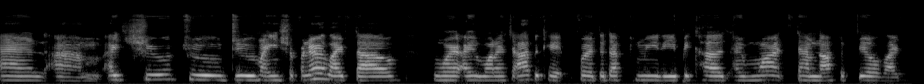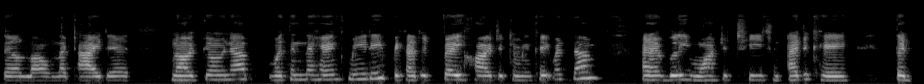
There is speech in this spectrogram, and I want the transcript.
And um, I chose to do my entrepreneur lifestyle where I wanted to advocate for the deaf community because I want them not to feel like they're alone like I did not growing up within the hearing community because it's very hard to communicate with them. And I really want to teach and educate the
